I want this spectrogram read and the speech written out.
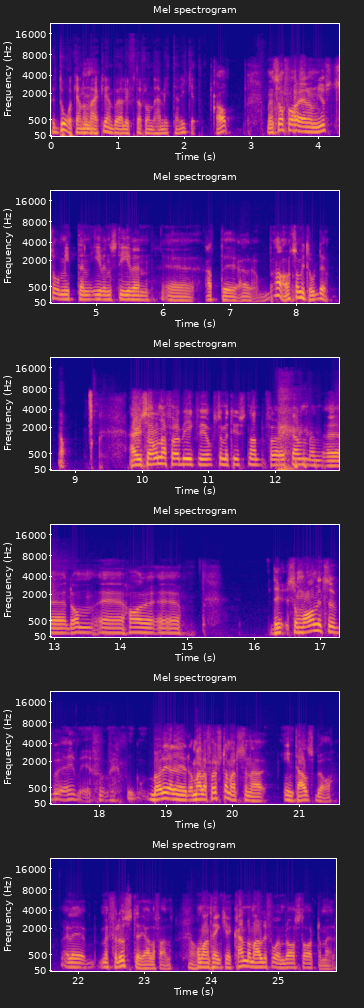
För då kan de mm. verkligen börja lyfta från det här mittenriket. Ja, men så far är de just så mitten, even Steven, eh, att eh, ja, som vi trodde. Ja. Arizona förbegick vi också med tystnad förra veckan, men eh, de eh, har eh, det, som vanligt så eh, började de allra första matcherna inte alls bra. Eller med förluster i alla fall. Ja. Och man tänker, kan de aldrig få en bra start de här?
